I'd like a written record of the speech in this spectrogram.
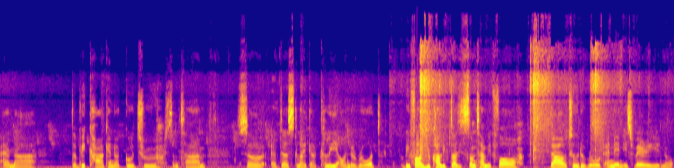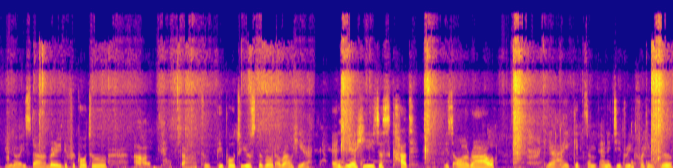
and uh, the big car cannot go through sometime so it just like a clear on the road before eucalyptus sometimes it fall down to the road and then it's very you know you know it's uh, very difficult to uh, uh, to people to use the road around here. And here he just cut it all around. Yeah, I get some energy drink for him too.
